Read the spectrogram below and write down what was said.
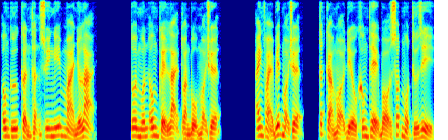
Ông cứ cẩn thận suy nghĩ mà nhớ lại tôi muốn ông kể lại toàn bộ mọi chuyện. Anh phải biết mọi chuyện, tất cả mọi điều không thể bỏ sót một thứ gì.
